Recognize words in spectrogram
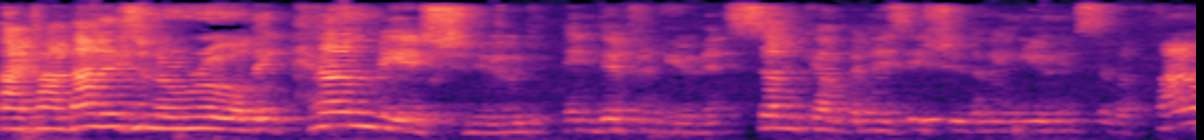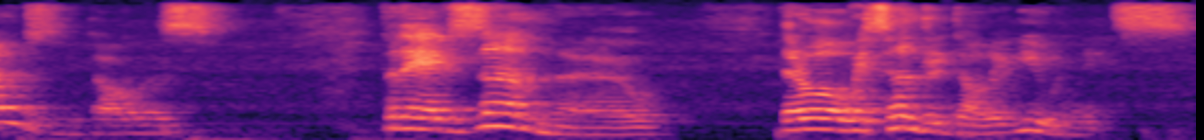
Now, if I that isn't a rule, it can be issued in different units. Some companies issue them in units of $1,000. For the exam, though, they're always $100 units.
